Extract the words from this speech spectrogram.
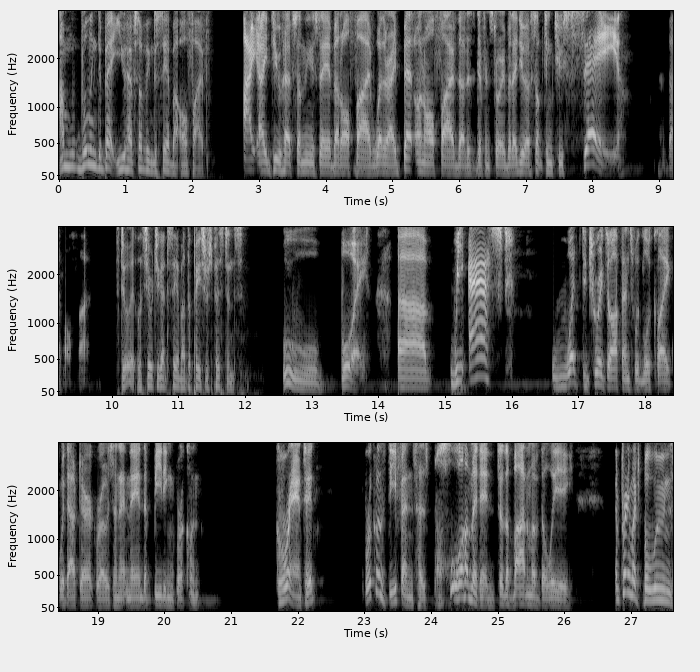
I'm willing to bet you have something to say about all five. I, I do have something to say about all five. Whether I bet on all five, that is a different story. But I do have something to say about all five. Let's do it. Let's hear what you got to say about the Pacers Pistons. Ooh, boy. Uh, we asked what Detroit's offense would look like without Derrick Rose in it, and they end up beating Brooklyn. Granted, Brooklyn's defense has plummeted to the bottom of the league and pretty much balloons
